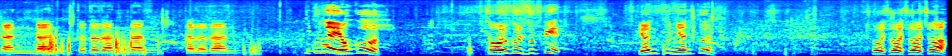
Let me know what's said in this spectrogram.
단단 따다단단 따다단. 연꾼이야 연꾼. 저 얼굴 눈빛. 연꾼 연꾼. 좋아 좋아 좋아 좋아.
